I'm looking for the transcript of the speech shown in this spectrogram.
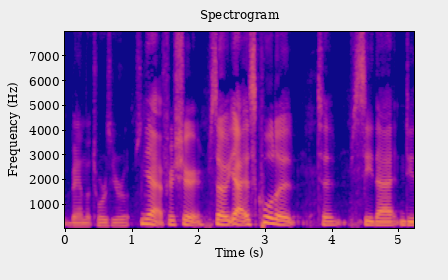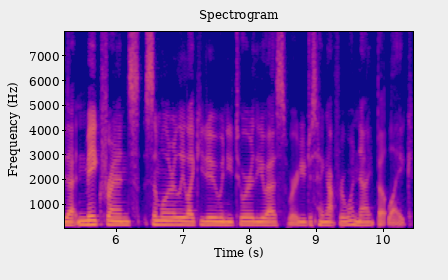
band that tours Europe. So. Yeah, for sure. So yeah, it's cool to to see that and do that and make friends similarly like you do when you tour the US where you just hang out for one night but like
